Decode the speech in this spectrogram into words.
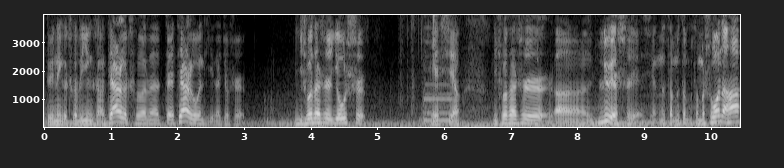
对那个车的硬伤。第二个车呢，这第二个问题呢，就是你说它是优势也行，你说它是呃劣势也行，那怎么怎么怎么说呢？哈，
